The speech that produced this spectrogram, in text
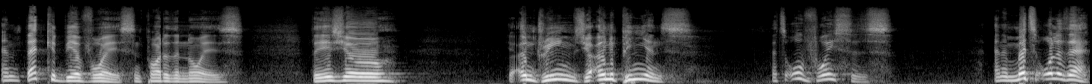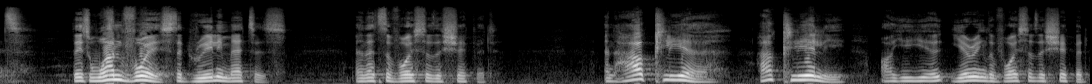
And that could be a voice and part of the noise. There's your, your own dreams, your own opinions. That's all voices. And amidst all of that, there's one voice that really matters, and that's the voice of the shepherd. And how clear, how clearly are you hearing the voice of the shepherd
